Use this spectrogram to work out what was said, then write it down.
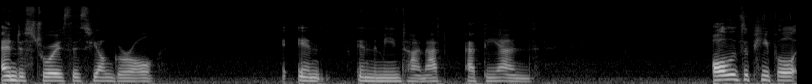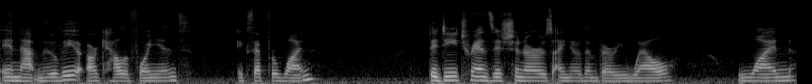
and destroys this young girl in, in the meantime, at, at the end. All of the people in that movie are Californians, except for one. The detransitioners, I know them very well. One,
